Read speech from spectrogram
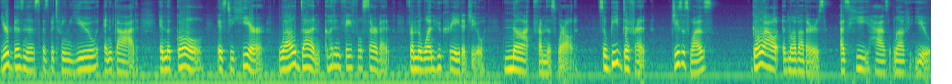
Your business is between you and God. And the goal is to hear, Well done, good and faithful servant, from the one who created you, not from this world. So be different. Jesus was. Go out and love others as he has loved you.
